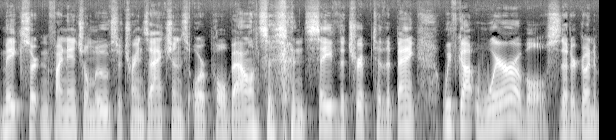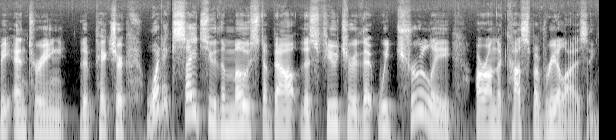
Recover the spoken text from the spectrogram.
make certain financial moves or transactions or pull balances and save the trip to the bank. We've got wearables that are going to be entering the picture. What excites you the most about this future that we truly are on the cusp of realizing?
